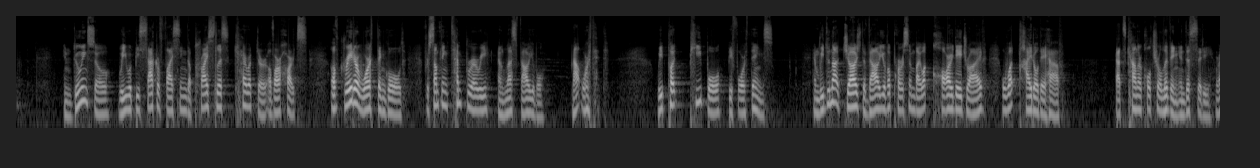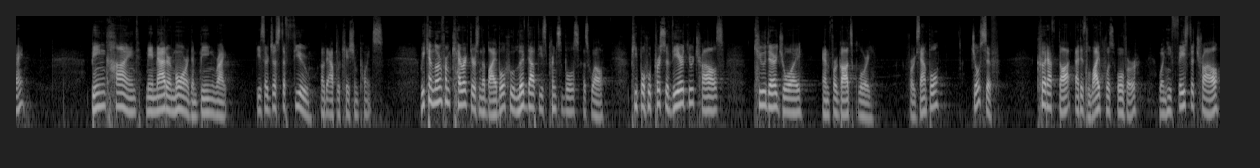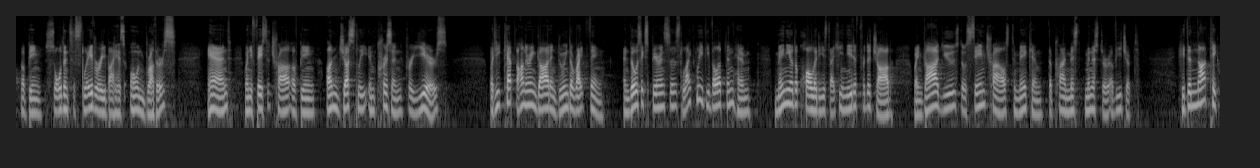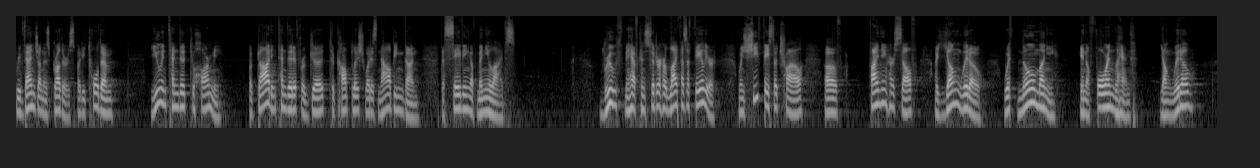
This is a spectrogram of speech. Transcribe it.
In doing so, we would be sacrificing the priceless character of our hearts, of greater worth than gold, for something temporary and less valuable. Not worth it. We put people before things. And we do not judge the value of a person by what car they drive or what title they have. That's countercultural living in this city, right? Being kind may matter more than being right. These are just a few of the application points. We can learn from characters in the Bible who lived out these principles as well. People who persevered through trials to their joy and for God's glory. For example, Joseph could have thought that his life was over when he faced the trial of being sold into slavery by his own brothers, and when he faced the trial of being unjustly imprisoned for years. But he kept honoring God and doing the right thing, and those experiences likely developed in him many of the qualities that he needed for the job when God used those same trials to make him the prime minister of Egypt. He did not take revenge on his brothers, but he told them, You intended to harm me, but God intended it for good to accomplish what is now being done the saving of many lives. Ruth may have considered her life as a failure when she faced a trial of finding herself a young widow with no money in a foreign land. Young widow,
